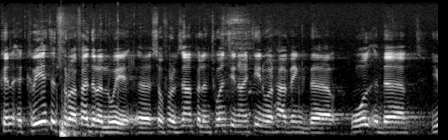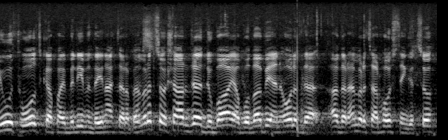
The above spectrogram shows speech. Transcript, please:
created through a federal way. Uh, so, for example, in 2019, we're having the, World, the Youth World Cup, I believe, in the United Arab Emirates. So, Sharjah, Dubai, Abu Dhabi, and all of the other Emirates are hosting it. So,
